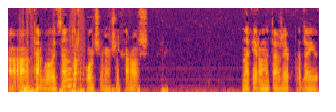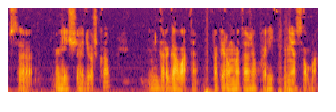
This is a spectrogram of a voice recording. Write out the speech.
А торговый центр очень-очень хороший. На первом этаже продаются вещи, одежка. Дороговато. По первому этажу входить не особо.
